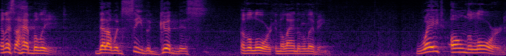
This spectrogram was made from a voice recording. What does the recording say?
unless I had believed that I would see the goodness of the Lord in the land of the living. Wait on the Lord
